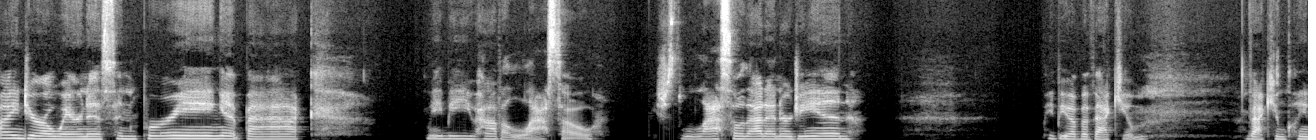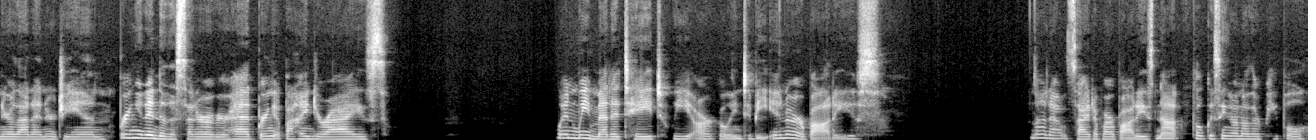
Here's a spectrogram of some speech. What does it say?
Find your awareness and bring it back. Maybe you have a lasso. You just lasso that energy in. Maybe you have a vacuum. Vacuum cleaner that energy in. Bring it into the center of your head. Bring it behind your eyes. When we meditate, we are going to be in our bodies, not outside of our bodies, not focusing on other people.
